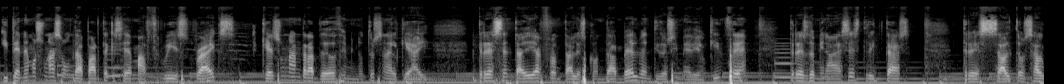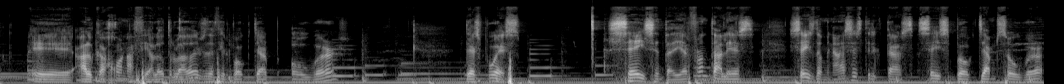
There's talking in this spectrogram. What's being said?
Y tenemos una segunda parte que se llama Three Strikes, que es un unwrap de 12 minutos en el que hay tres sentadillas frontales con dumbbell, 22 y medio, 15, tres dominadas estrictas, tres saltos al, eh, al cajón hacia el otro lado, es decir, box jump over. Después, 6 sentadillas frontales, 6 dominadas estrictas, 6 box jumps over,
